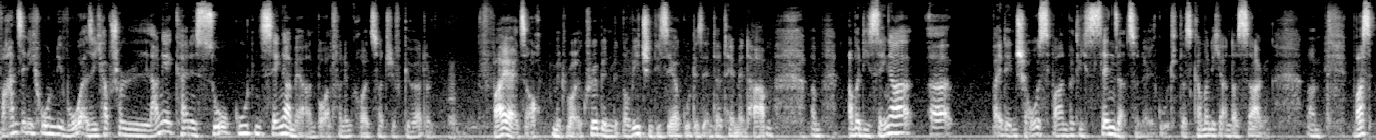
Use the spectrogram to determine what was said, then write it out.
wahnsinnig hohen Niveau. Also ich habe schon lange keine so guten Sänger mehr an Bord von dem Kreuzfahrtschiff gehört. Und ich war ja jetzt auch mit Royal Caribbean, mit Norwegian, die sehr gutes Entertainment haben. Ähm, aber die Sänger äh, bei den Shows waren wirklich sensationell gut. Das kann man nicht anders sagen. Ähm, was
